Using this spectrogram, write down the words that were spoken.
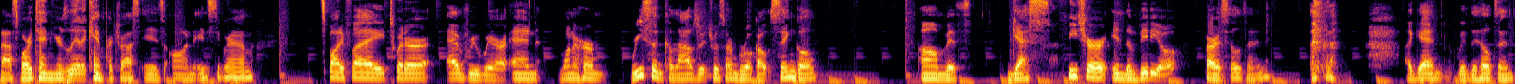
fast forward 10 years later, Kim Petras is on Instagram, Spotify, Twitter, everywhere. And one of her recent collabs, which was her breakout single um, with guest feature in the video, Paris Hilton. again with the Hilton,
